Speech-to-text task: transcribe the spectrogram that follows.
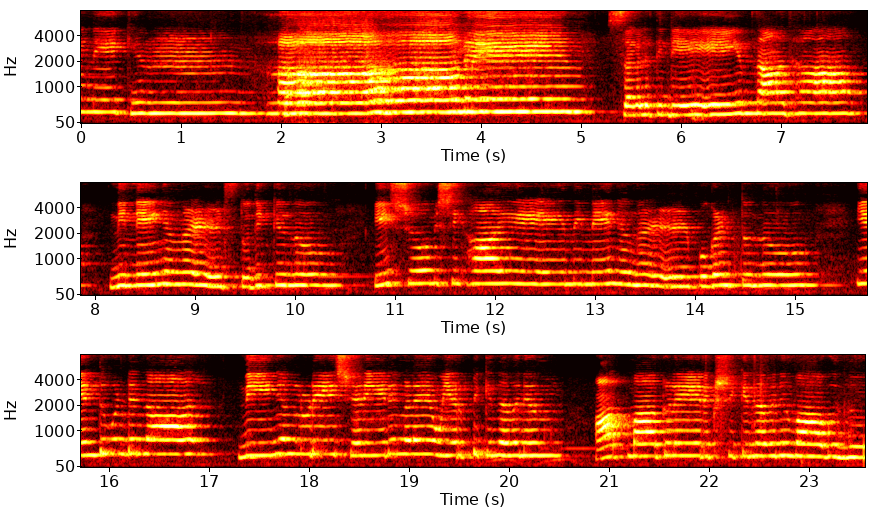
എന്നേക്കും. സകലത്തിന്റെയും നാഥ നിന്നെ ഞങ്ങൾ സ്തുതിക്കുന്നു. ഈശോ മിശിഹായേ നിന്നെ ഞങ്ങൾ പുകഴ്ത്തുന്നു. എന്തുകൊണ്ടെന്നാൽ നീ ഞങ്ങളുടെ ശരീരങ്ങളെ ഉയർപ്പിക്കുന്നവനും ആത്മാക്കളെ രക്ഷിക്കുന്നവനുമാകുന്നു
